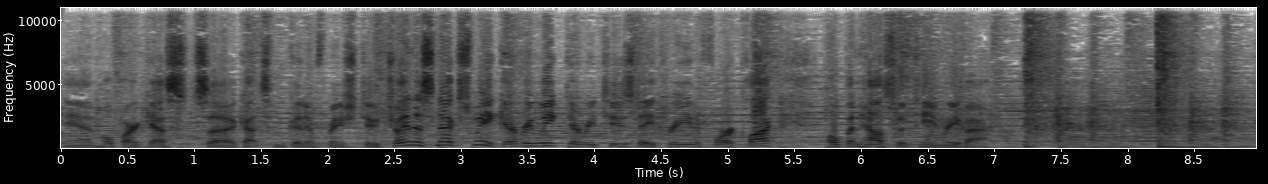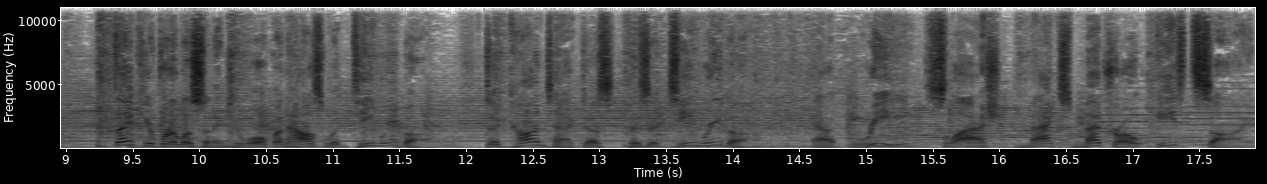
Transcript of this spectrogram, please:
and hope our guests uh, got some good information too. Join us next week, every week, every Tuesday, 3 to 4 o'clock. Open House with Team Reba. Thank you for listening to Open House with Team Reba. To contact us, visit Team Reba at re slash Max Metro East Side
